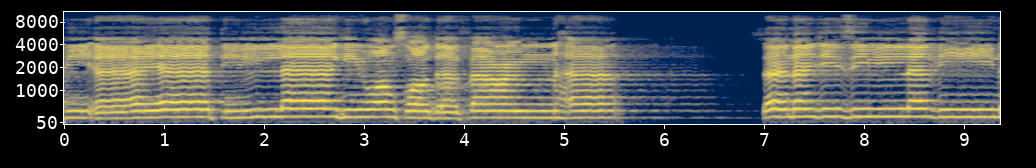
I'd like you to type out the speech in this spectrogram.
بآيات الله وصدف عنها. سنجزي الذين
